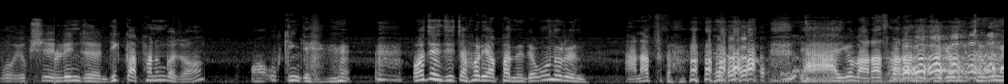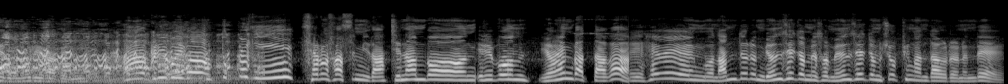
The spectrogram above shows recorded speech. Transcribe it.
뭐 역시 블린즈 니값 하는 거죠. 어 웃긴 게 어젠 진짜 허리 아팠는데 오늘은 안 아프다. 야 이거 봐라 사람이 적용, 적응의 동물이라더니. 아 그리고 이거 뚝배기 새로 샀습니다. 지난번 일본 여행 갔다가 해외여행 뭐 남들은 면세점에서 면세점 쇼핑한다 그러는데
